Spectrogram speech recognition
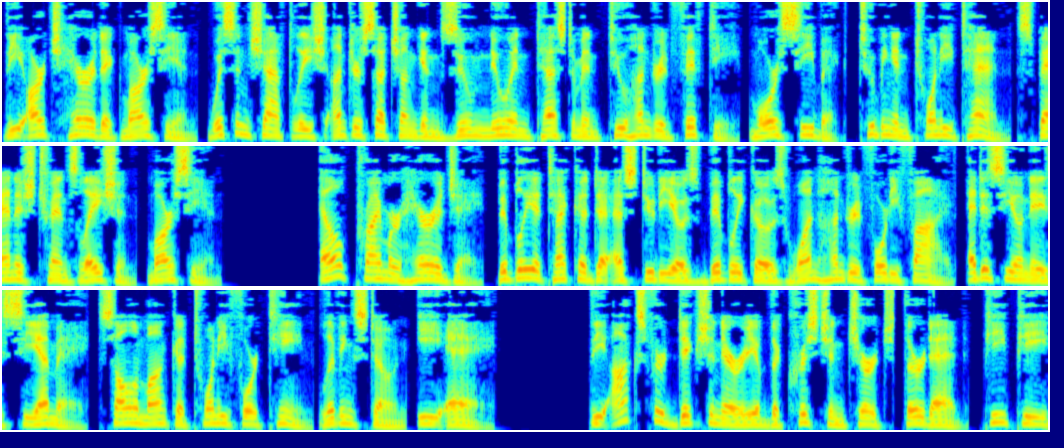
The Arch-Heretic Marcion, Wissenschaftliche Untersuchungen zum Neuen Testament 250, Mohr Siebeck, Tübingen 2010 Spanish translation, Marcion. El Primer Hereje, Biblioteca de Estudios Bíblicos 145, Ediciones CM, Salamanca 2014 Livingstone, E. A. The Oxford Dictionary of the Christian Church 3rd ed., pp.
